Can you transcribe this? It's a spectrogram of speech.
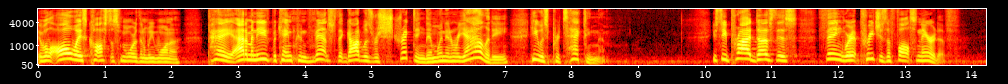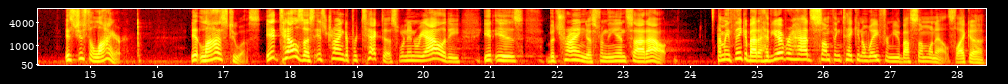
It will always cost us more than we want to pay. Adam and Eve became convinced that God was restricting them when in reality, He was protecting them. You see, pride does this thing where it preaches a false narrative, it's just a liar. It lies to us. It tells us it's trying to protect us when in reality it is betraying us from the inside out. I mean, think about it. Have you ever had something taken away from you by someone else, like a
